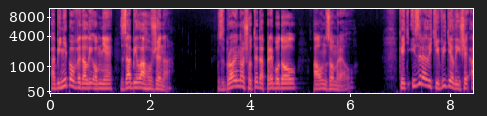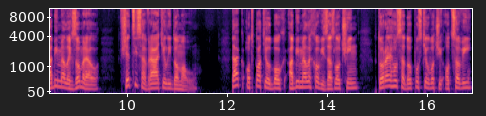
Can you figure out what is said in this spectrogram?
aby nepovedali o mne, zabila ho žena. Zbrojnoš ho teda prebodol a on zomrel. Keď Izraeliti videli, že Abimelech zomrel, všetci sa vrátili domov. Tak odplatil Boh Abimelechovi za zločin, ktorého sa dopustil voči otcovi,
